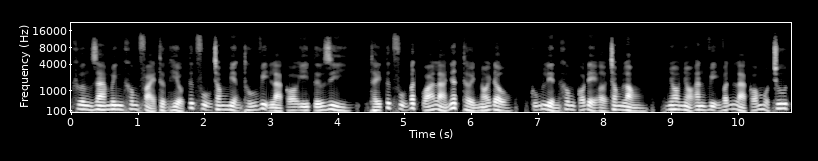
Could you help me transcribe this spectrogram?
Khương Gia Minh không phải thực hiểu tức phụ trong miệng thú vị là có ý tứ gì, thấy tức phụ bất quá là nhất thời nói đầu, cũng liền không có để ở trong lòng, nho nhỏ ăn vị vẫn là có một chút.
